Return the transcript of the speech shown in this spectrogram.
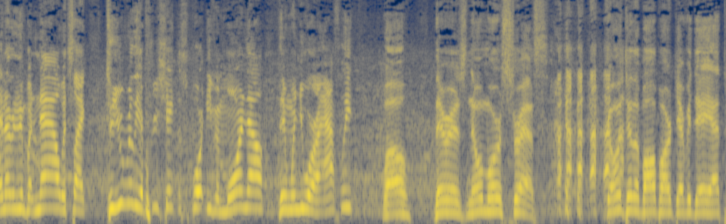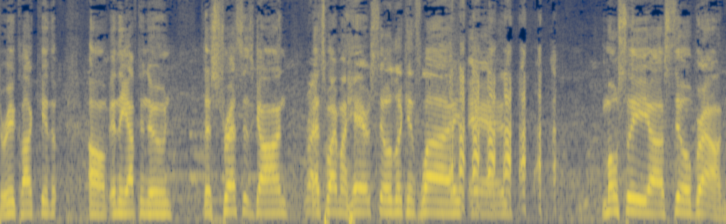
and everything, but now it's like, do you really appreciate the sport even more now than when you were an athlete? Well, there is no more stress. Going to the ballpark every day at three o'clock in the, um, in the afternoon. The stress is gone. Right. That's why my hair's still looking fly and mostly uh, still brown.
